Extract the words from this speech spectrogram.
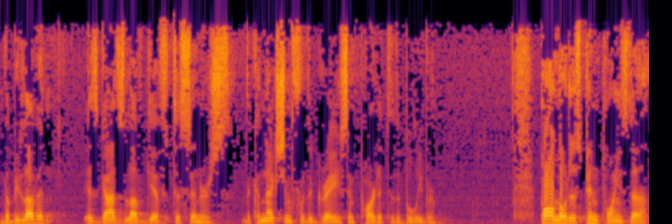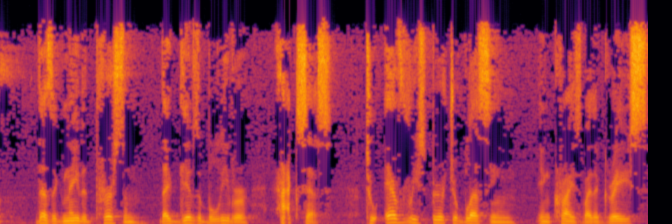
The beloved is God's love gift to sinners, the connection for the grace imparted to the believer. Paul notice pinpoints the designated person that gives a believer access to every spiritual blessing in Christ by the grace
